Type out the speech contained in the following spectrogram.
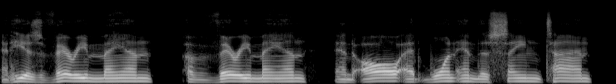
and He is very man, a very man, and all at one and the same time.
